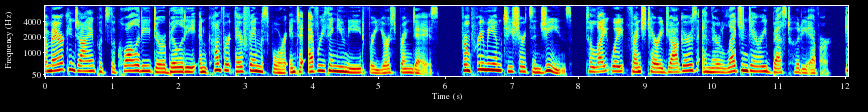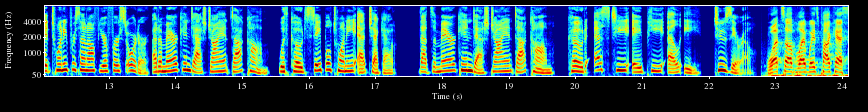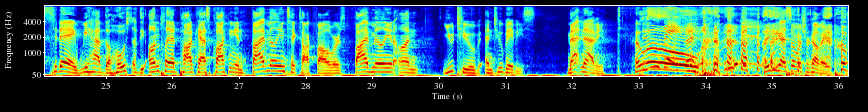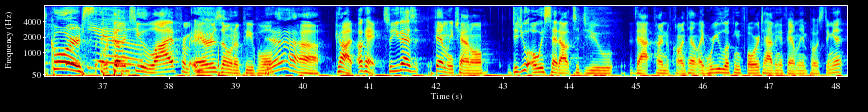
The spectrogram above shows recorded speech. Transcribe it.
American Giant puts the quality, durability, and comfort they're famous for into everything you need for your spring days. From premium t shirts and jeans to lightweight French terry joggers and their legendary best hoodie ever. Get 20% off your first order at American Giant.com with code STAPLE20 at checkout. That's American Giant.com, code S T A P L E 20. What's up, Lightweights Podcast? Today we have the host of the Unplanned Podcast clocking in 5 million TikTok followers, 5 million on YouTube, and two babies. Matt and Abby. Hello. Thank you guys so much for coming. of course. We're coming to you live from Arizona, people. Yeah. God. Okay, so you guys, family channel, did you always set out to do that kind of content? Like, were you looking forward to having a family and posting it?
